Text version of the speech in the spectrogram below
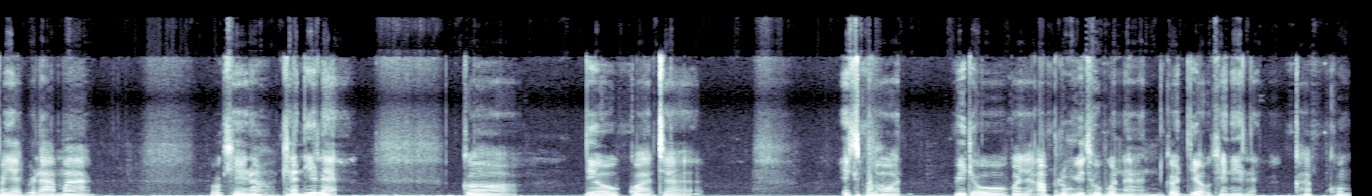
ประหยัดเวลามาก โอเคเนาะแค่นี้แหละ ก็ เดี๋ยวกว่าจะ export วิดีโอกว่าจะอัพลง YouTube ก็นาน ก็เดี๋ยวแค่นี้แหละครับผม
